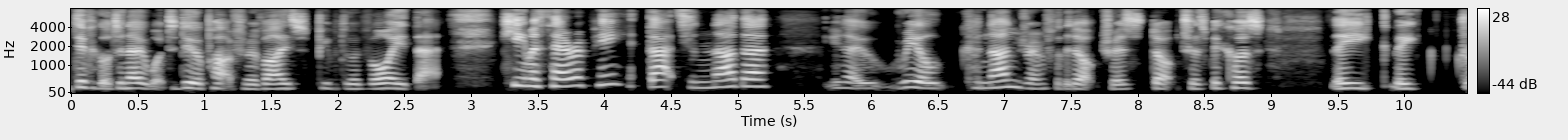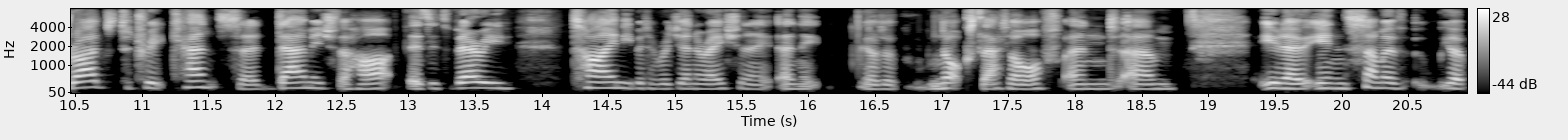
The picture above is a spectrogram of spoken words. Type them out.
difficult to know what to do apart from advise people to avoid that. Chemotherapy, that's another, you know, real conundrum for the doctors doctors because the the drugs to treat cancer damage the heart. There's this very tiny bit of regeneration and it, and it you know, knocks that off. And, um, you know, in some of, you know,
